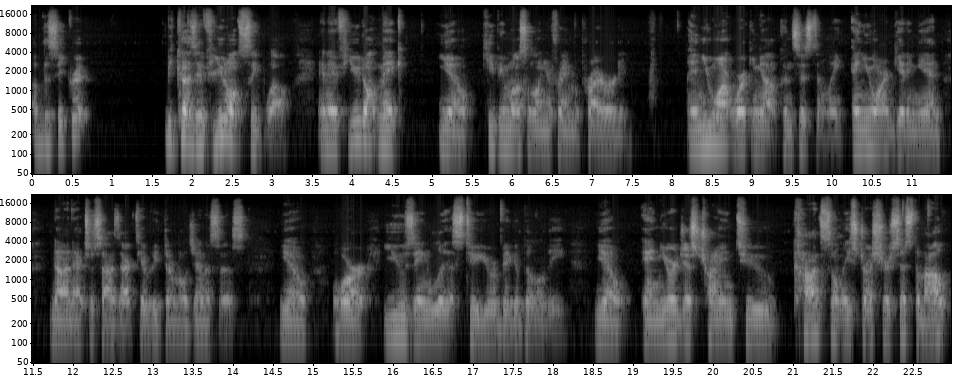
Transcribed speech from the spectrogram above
of the secret. Because if you don't sleep well, and if you don't make, you know, keeping muscle on your frame a priority, and you aren't working out consistently, and you aren't getting in non exercise activity thermogenesis, you know, or using LISS to your big ability, you know, and you're just trying to constantly stress your system out,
